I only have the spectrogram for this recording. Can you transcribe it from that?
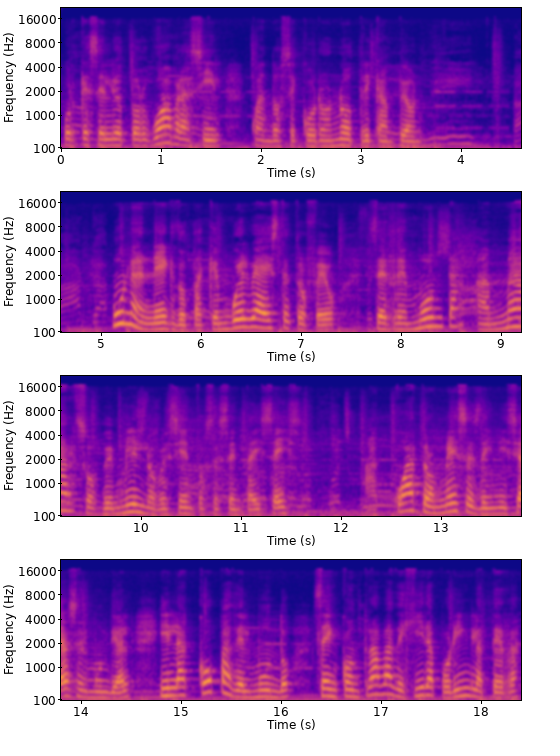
porque se le otorgó a Brasil cuando se coronó tricampeón. Una anécdota que envuelve a este trofeo se remonta a marzo de 1966 a cuatro meses de iniciarse el Mundial y la Copa del Mundo se encontraba de gira por Inglaterra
